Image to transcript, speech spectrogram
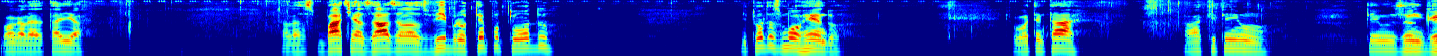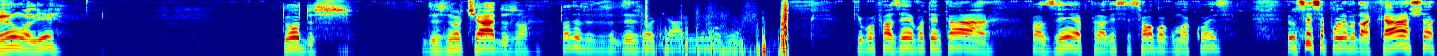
Bom galera, tá aí ó. Elas batem as asas, elas vibram o tempo todo. E todas morrendo. Eu vou tentar Aqui tem um tem um zangão ali. Todos desnorteados, ó. Todos desnorteados e morrendo. O que eu vou fazer, eu vou tentar fazer para ver se salva alguma coisa. Eu não sei se é problema da caixa,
